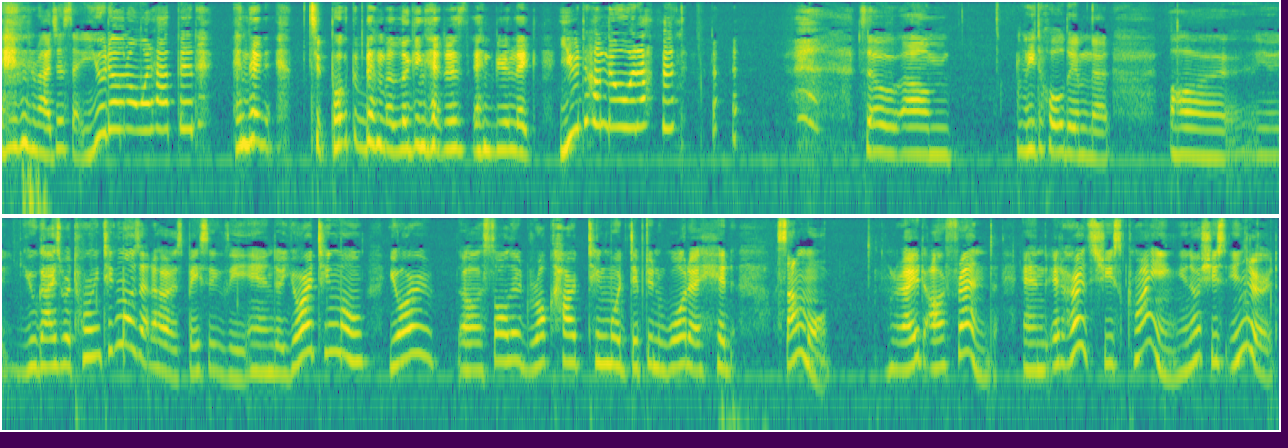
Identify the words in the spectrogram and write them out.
and Raja said you don't know what happened? And then to, both of them are looking at us and we're like you don't know what happened? So um, we told him that uh, you guys were throwing tingmos at us basically and your tingmo your uh, solid rock hard tingmo dipped in water hit sangmo right? Our friend. And it hurts. She's crying. You know she's injured.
